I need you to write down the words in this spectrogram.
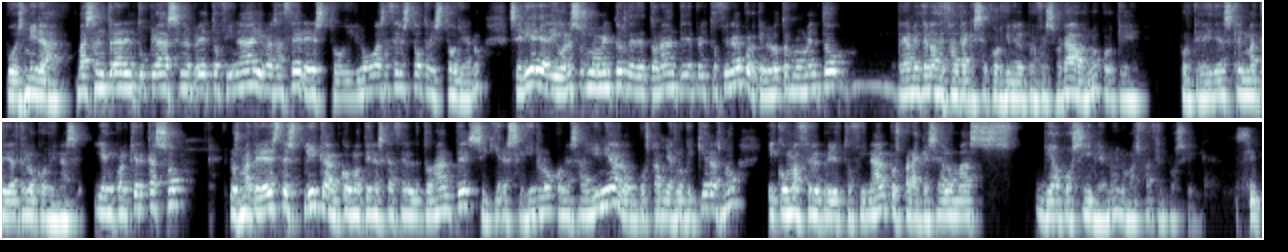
pues mira, vas a entrar en tu clase en el proyecto final y vas a hacer esto y luego vas a hacer esta otra historia, ¿no? Sería, ya digo, en esos momentos de detonante y de proyecto final, porque en el otro momento realmente no hace falta que se coordine el profesorado, ¿no? Porque, porque la idea es que el material te lo coordinase. Y en cualquier caso, los materiales te explican cómo tienes que hacer el detonante, si quieres seguirlo con esa línea, luego pues cambiar lo que quieras, ¿no? Y cómo hacer el proyecto final, pues para que sea lo más guiado posible, ¿no? lo más fácil posible. Sí,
